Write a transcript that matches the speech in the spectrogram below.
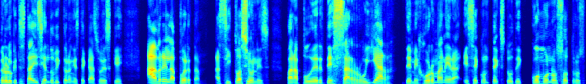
Pero lo que te está diciendo Víctor en este caso es que abre la puerta a situaciones para poder desarrollar de mejor manera ese contexto de cómo nosotros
